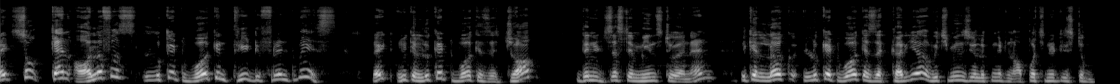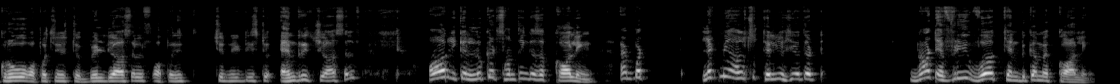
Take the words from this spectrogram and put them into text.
right? So can all of us look at work in three different ways right? We can look at work as a job then it's just a means to an end. You can look look at work as a career which means you're looking at an opportunities to grow opportunities to build yourself opportunities to enrich yourself. Or you can look at something as a calling. And but let me also tell you here that not every work can become a calling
